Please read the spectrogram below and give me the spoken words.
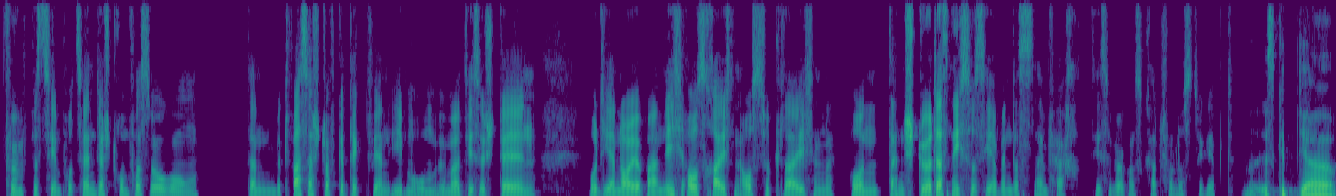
fünf bis zehn Prozent der Stromversorgung dann mit Wasserstoff gedeckt werden, eben um immer diese Stellen, wo die Erneuerbaren nicht ausreichen, auszugleichen. Und dann stört das nicht so sehr, wenn das einfach diese Wirkungsgradverluste gibt. Es gibt ja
